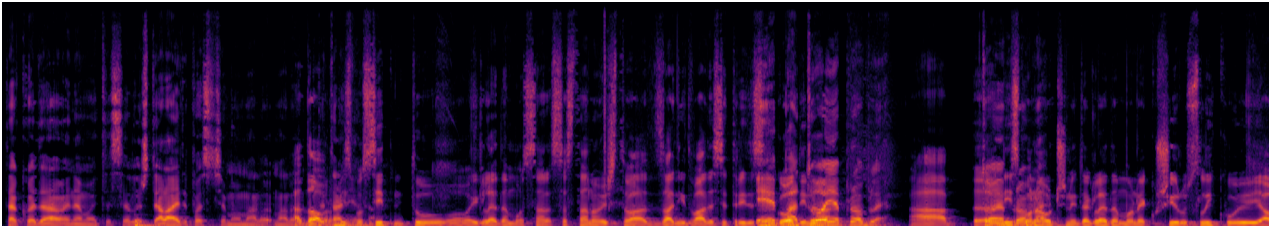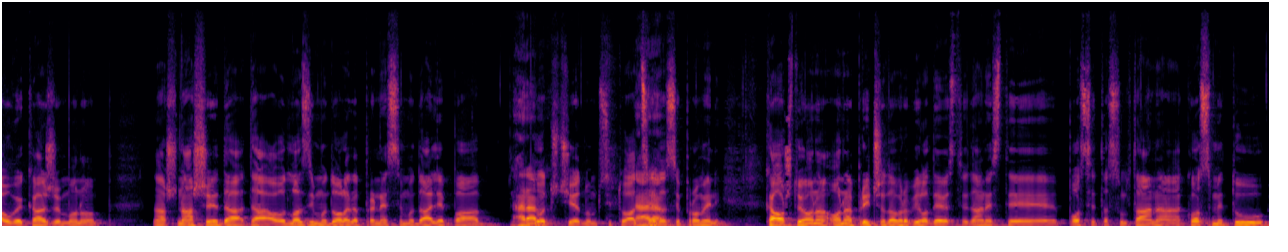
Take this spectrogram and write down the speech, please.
tako da ovaj, nemojte se lešiti, ali ajde poslije ćemo malo, malo A dobro, mi detaljnije smo to. sitni tu, ovaj, gledamo sa, sa stanovištva zadnjih 20-30 E, pa godina. to je problem. a e, To je nismo problem. naučeni da gledamo neku širu sliku i ja uvek kažem ono Znaš, naše je da, da odlazimo dole, da prenesemo dalje, pa Naravno. doći će jednom situacija Naravno. da se promeni. Kao što je ona, ona priča dobro bila 911. poseta sultana Kosmetu,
